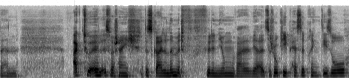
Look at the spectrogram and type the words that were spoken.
Denn aktuell ist wahrscheinlich the sky the limit für den Jungen, weil wer als Rookie Pässe bringt, die so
